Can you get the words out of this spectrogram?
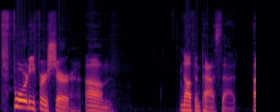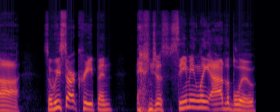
40 for sure. Um, nothing past that. Uh, so we start creeping, and just seemingly out of the blue,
